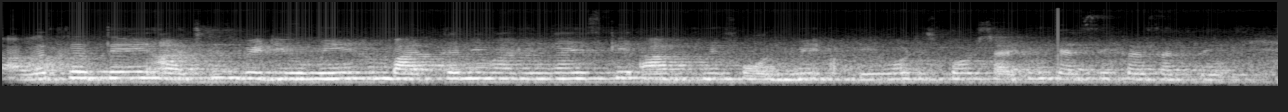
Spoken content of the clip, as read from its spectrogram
स्वागत करते हैं। आज के इस वीडियो में हम बात करने वाले हैं गाइस कि आप अपने फ़ोन में अपनी हॉटस्पॉट सेटिंग कैसे कर सकते हैं।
